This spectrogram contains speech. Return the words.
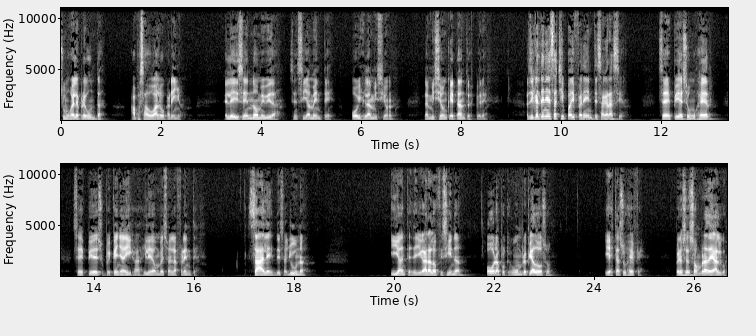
Su mujer le pregunta, ¿ha pasado algo, cariño? Él le dice, no, mi vida, sencillamente, hoy es la misión, la misión que tanto esperé. Así que él tenía esa chispa diferente, esa gracia. Se despide de su mujer, se despide de su pequeña hija y le da un beso en la frente. Sale, desayuna y antes de llegar a la oficina, ora porque es un hombre piadoso y está su jefe. Pero se asombra de algo.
